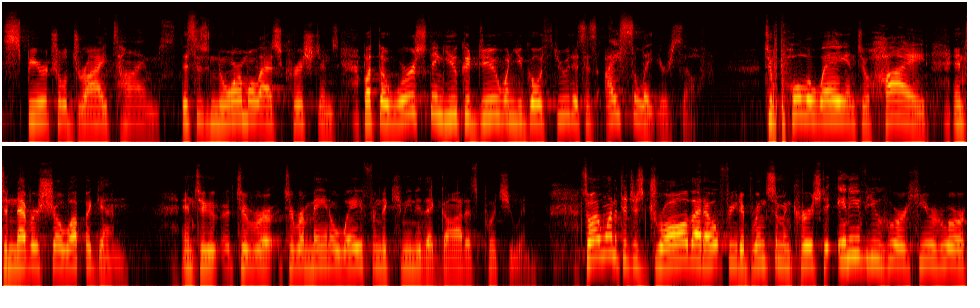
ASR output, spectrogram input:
spiritual dry times. This is normal as Christians. But the worst thing you could do when you go through this is isolate yourself, to pull away and to hide and to never show up again. And to, to, re, to remain away from the community that God has put you in. So I wanted to just draw that out for you to bring some encouragement to any of you who are here who are,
